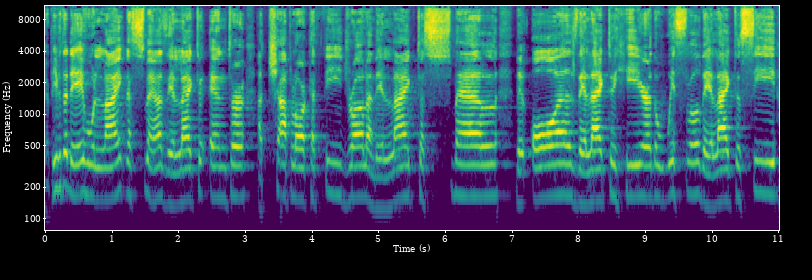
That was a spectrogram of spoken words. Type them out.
There are people today who like the smells. They like to enter a chapel or cathedral and they like to smell the oils. They like to hear the whistle. They like to see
